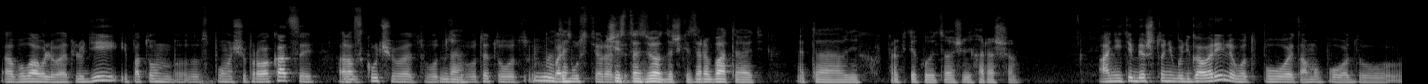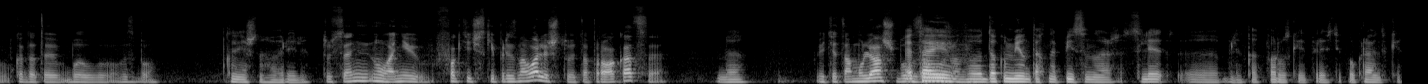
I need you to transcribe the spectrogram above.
э, вылавливает людей и потом э, с помощью провокаций раскручивает вот, Да. вот эту вот Ну, борьбу с терроризмом. Чисто звездочки зарабатывать, это у них практикуется очень хорошо. Они тебе что-нибудь говорили вот по этому поводу, когда ты был в СБУ? Конечно, говорили. То есть они, ну, они фактически признавали, что это провокация, Да. ведь это муляж был Это и заложен. в документах написано, след, э, блин, как по-русски перевести по-украински.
